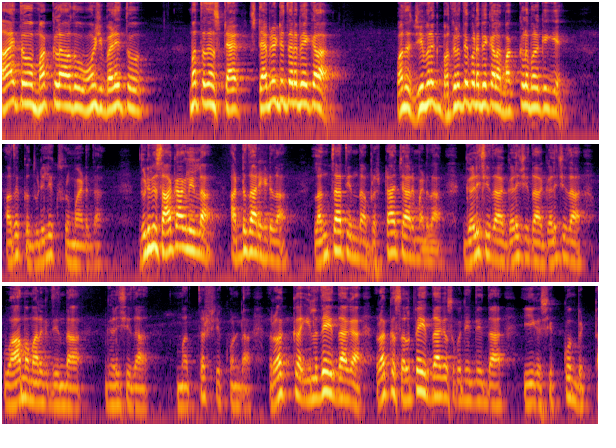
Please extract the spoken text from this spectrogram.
ಆಯಿತು ಮಕ್ಕಳು ಅದು ವಂಶ ಬೆಳೀತು. ಮತ್ತು ಅದನ್ನು ಸ್ಟ್ಯಾ ಸ್ಟ್ಯಾಬಿಲಿಟಿ ತರಬೇಕಲ್ಲ ಒಂದು ಜೀವನಕ್ಕೆ ಭದ್ರತೆ ಕೊಡಬೇಕಲ್ಲ ಮಕ್ಕಳ ಬಳಕೆಗೆ. ಅದಕ್ಕೆ ದುಡಿಲಿಕ್ಕೆ ಶುರು ಮಾಡಿದ. ದುಡಿಮೆ ಸಾಕಾಗಲಿಲ್ಲ, ಅಡ್ಡದಾರಿ ಹಿಡಿದ. ಲಂಚ ತಿಂದ, ಭ್ರಷ್ಟಾಚಾರ ಮಾಡಿದ. ಗಳಿಸಿದ ಗಳಿಸಿದ ಗಳಿಸಿದ, ವಾಮ ಮಾರ್ಗದಿಂದ ಗಳಿಸಿದ. ಮತ್ತಷ್ಟು ಸಿಕ್ಕೊಂಡ. ರೊಕ್ಕ ಇಲ್ಲದೇ ಇದ್ದಾಗ, ರೊಕ್ಕ ಸ್ವಲ್ಪ ಇದ್ದಾಗ ಸುಖದಿಂದಿದ್ದ ಈಗ ಸಿಕ್ಕೊಂಬಿಟ್ಟ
